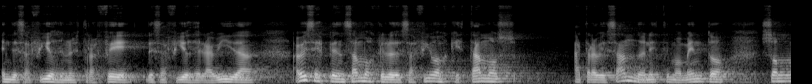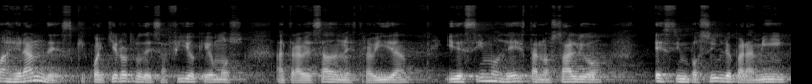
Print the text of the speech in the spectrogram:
en desafíos de nuestra fe, desafíos de la vida. A veces pensamos que los desafíos que estamos atravesando en este momento son más grandes que cualquier otro desafío que hemos atravesado en nuestra vida y decimos de esta no salgo, es imposible para mí,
